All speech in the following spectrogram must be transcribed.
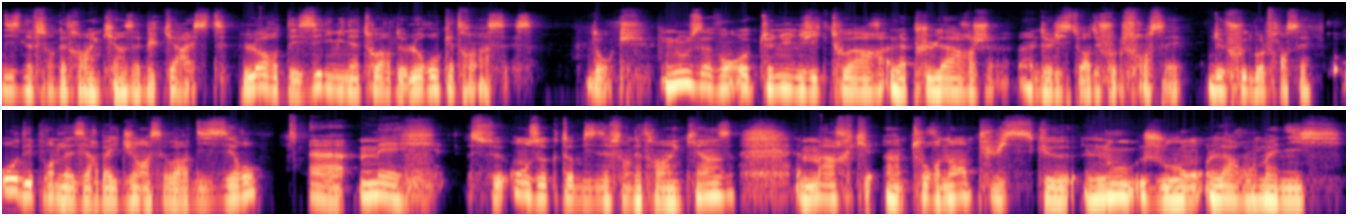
1995 à Bucarest, lors des éliminatoires de l'Euro 96. Donc, nous avons obtenu une victoire la plus large de l'histoire du football français, au dépend de l'Azerbaïdjan, à savoir 10-0. Euh, mais ce 11 octobre 1995 marque un tournant puisque nous jouons la Roumanie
